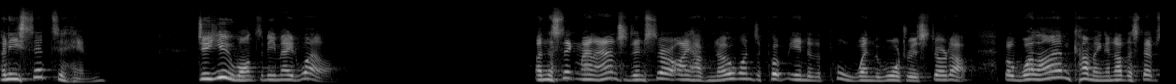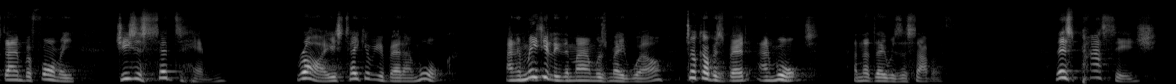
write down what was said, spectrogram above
And he said to him, Do you want to be made well? And the sick man answered him, Sir, I have no one to put me into the pool when the water is stirred up. But while I am coming, another steps down before me. Jesus said to him, Rise, take up your bed and walk. And immediately the man was made well, took up his bed and walked and that day was a Sabbath. This passage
